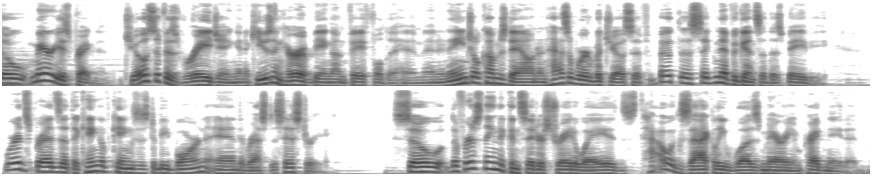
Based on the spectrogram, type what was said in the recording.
So, Mary is pregnant. Joseph is raging and accusing her of being unfaithful to him, and an angel comes down and has a word with Joseph about the significance of this baby. Word spreads that the King of Kings is to be born, and the rest is history. So, the first thing to consider straight away is how exactly was Mary impregnated?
